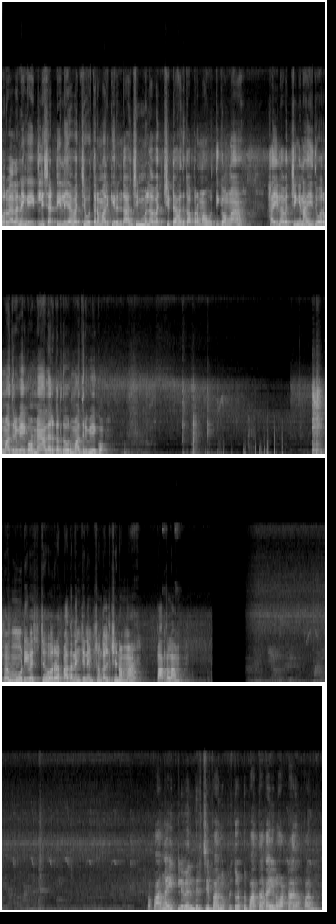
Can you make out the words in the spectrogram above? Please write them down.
ஒருவேளை நீங்கள் இட்லி சட்டிலேயே வச்சு ஊற்றுற மாதிரிக்கு இருந்தால் சிம்மில் வச்சுட்டு அதுக்கப்புறமா ஊற்றிக்கோங்க ஹையில் வச்சிங்கன்னா இது ஒரு மாதிரி வேகும் மேலே இருக்கிறது ஒரு மாதிரி வேகும். இப்போ மூடி வச்சுட்டு ஒரு பதினஞ்சு நிமிஷம் கழித்து நம்ம பார்க்கலாம். இப்போ பாருங்கள் இட்லி வெந்துருச்சு. பாருங்க இப்படி தொட்டு பார்த்தா கையில் ஒட்டாதுங்க பாருங்கள்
